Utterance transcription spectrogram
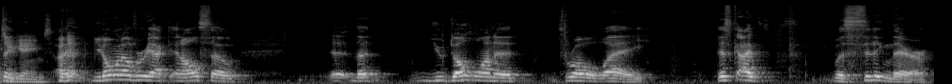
22 think games. I- But you don't want to overreact, and also uh, the you don't want to throw away. This guy was sitting there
